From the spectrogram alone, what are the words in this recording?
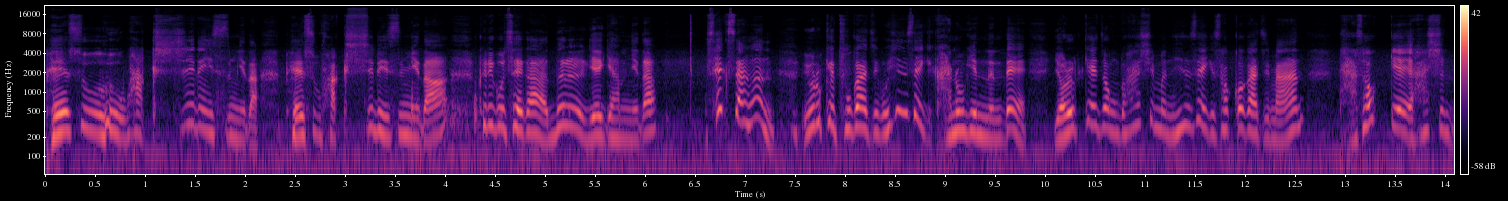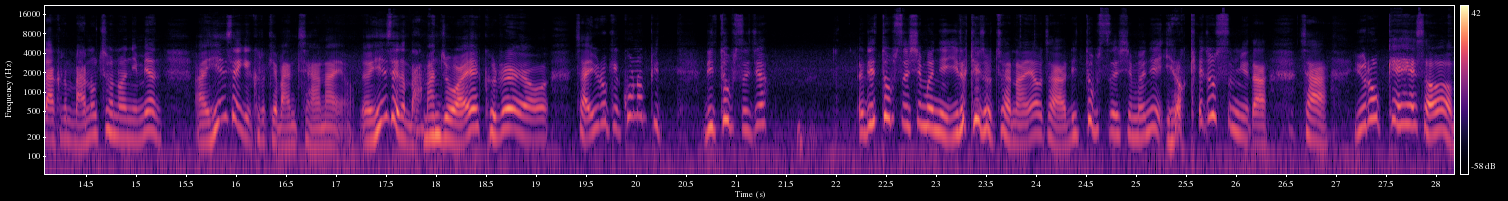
배수 확실히 있습니다. 배수 확실히 있습니다. 그리고 제가 늘 얘기합니다. 색상은 이렇게 두 가지고 흰색이 간혹 있는데 10개 정도 하시면 흰색이 섞어가지만 다섯 개 하신다. 그럼 15,000원이면 아, 흰색이 그렇게 많지 않아요. 어, 흰색은 나만 좋아해? 그래요. 자 이렇게 코노핏 리톱스죠? 리톱스 시문이 이렇게 좋잖아요. 자 리톱스 시문이 이렇게 좋습니다. 자 이렇게 해서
